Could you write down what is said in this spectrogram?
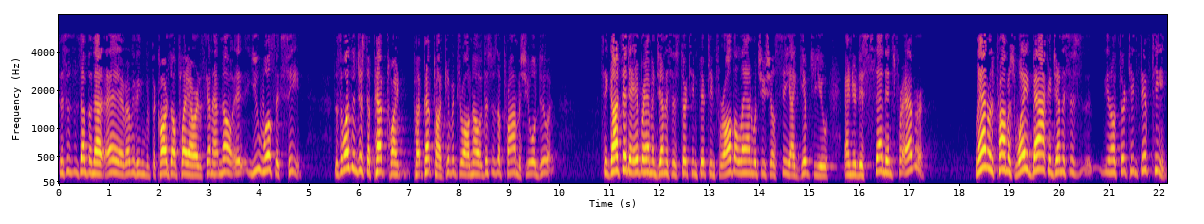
This isn't something that, hey, if everything, if the cards all play out, it's going to happen. No, it, you will succeed. This wasn't just a pep talk, give it your all. No, this was a promise. You will do it. See, God said to Abraham in Genesis 13, 15, For all the land which you shall see, I give to you and your descendants forever. Land was promised way back in Genesis, you know, 13, 15.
